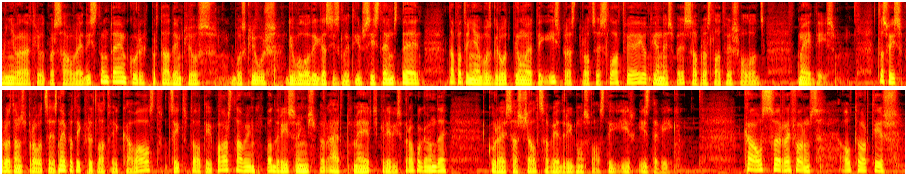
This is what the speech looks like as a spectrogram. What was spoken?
viņi varētu kļūt par savu veidu iztumtējumu, kuri par tādiem kļūs, būs kļuvuši divvalodīgās izglītības sistēmas dēļ. Tāpat viņiem būs grūti pilnvērtīgi izprast procesu Latvijā, jo tie nespēs saprast latviešu valodas mēdīs. Tas viss, protams, provocēs nepatiku pret Latviju kā valstu, citu tautību pārstāvjiem, padarīs viņus par ērtu mērķi Krievijas propagandai, kurai sašķelt sabiedrību mūsu valstī ir izdevīga. Kā uzsver reformas autori tieši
